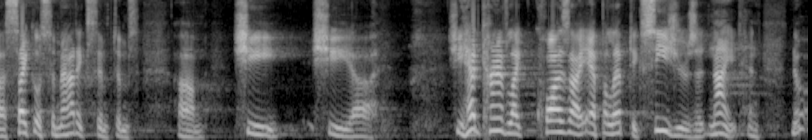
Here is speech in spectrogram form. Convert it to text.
uh, psychosomatic symptoms. Um, she, she, uh, she had kind of like quasi epileptic seizures at night. And no,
